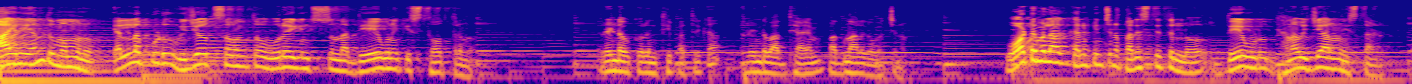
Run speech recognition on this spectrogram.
ఆయన యందు మమ్మను ఎల్లప్పుడూ విజయోత్సవంతో ఊరేగించుతున్న దేవునికి స్తోత్రము. రెండవ కొరింథీ పత్రిక రెండవ అధ్యాయం పద్నాలుగవ వచనం. ఓటమిలాగా కనిపించిన పరిస్థితుల్లో దేవుడు ఘన విజయాలను ఇస్తాడు.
